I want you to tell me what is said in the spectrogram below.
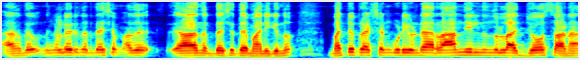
അത് നിങ്ങളുടെ ഒരു നിർദ്ദേശം അത് ആ നിർദ്ദേശത്തെ മാനിക്കുന്നു. മറ്റു പ്രേക്ഷകൻ കൂടിയുണ്ട് റാന്നിയിൽ നിന്നുള്ള ജോസ് ആണ്.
